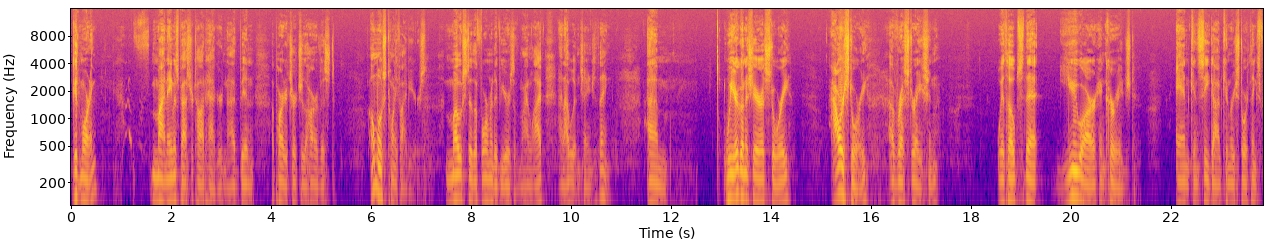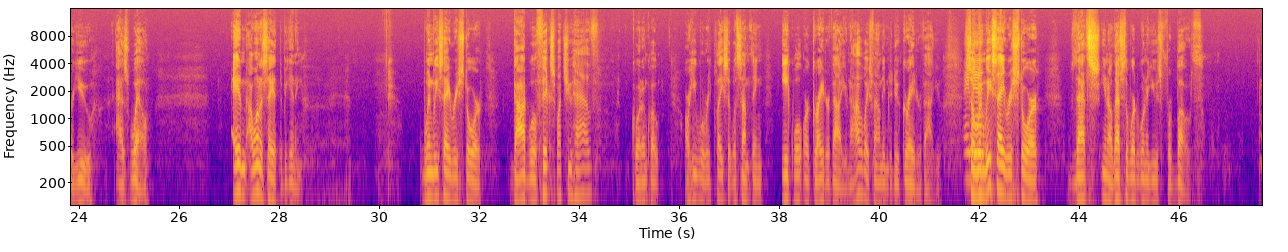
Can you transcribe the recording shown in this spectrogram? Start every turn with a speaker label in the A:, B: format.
A: Good morning. My name is Pastor Todd Haggard, and I've been a part of Church of the Harvest almost 25 years, most of the formative years of my life, and I wouldn't change a thing. Um, we are going to share a story, our story of restoration, with hopes that you are encouraged and can see God can restore things for you as well. And I want to say at the beginning, when we say restore, God will fix what you have, quote unquote, or he will replace it with something equal or greater value. Now, I've always found him to do greater value. Amen. So when we say restore, that's, you know, that's the word we're going to use for both.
